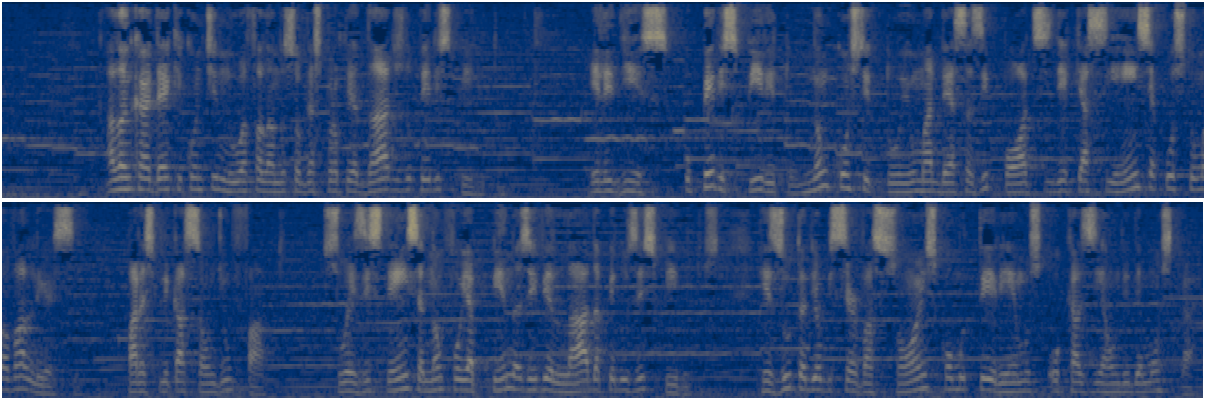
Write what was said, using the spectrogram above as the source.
Allan Kardec continua falando sobre as propriedades do perispírito. Ele diz: o perispírito não constitui uma dessas hipóteses de que a ciência costuma valer-se para a explicação de um fato. Sua existência não foi apenas revelada pelos espíritos, resulta de observações, como teremos ocasião de demonstrar.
